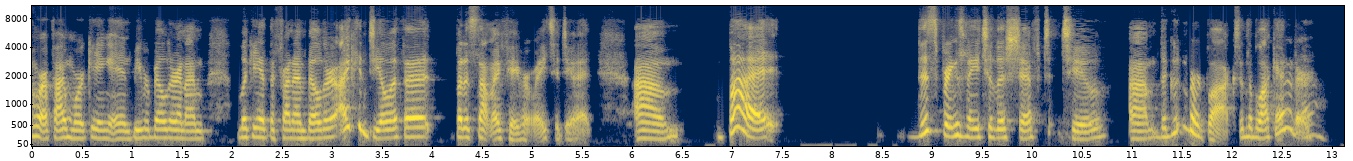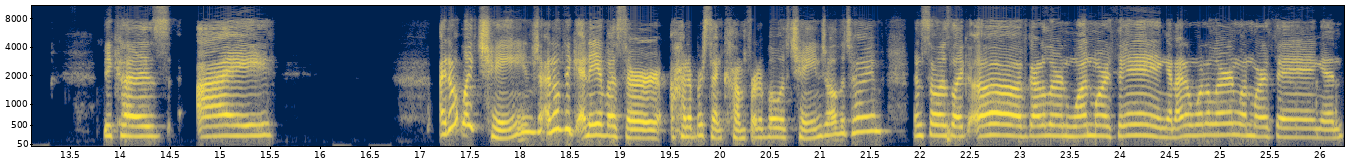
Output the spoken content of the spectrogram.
or if I'm working in Beaver Builder and I'm looking at the front end builder, I can deal with it, but it's not my favorite way to do it. Um, but this brings me to the shift to um, the Gutenberg blocks and the block editor yeah. because I I don't like change. I don't think any of us are 100% comfortable with change all the time. And so I was like, oh, I've got to learn one more thing, and I don't want to learn one more thing. And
